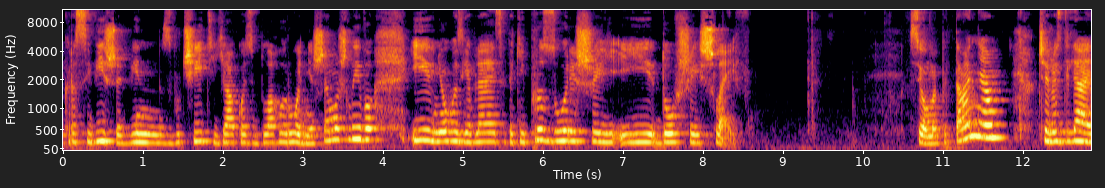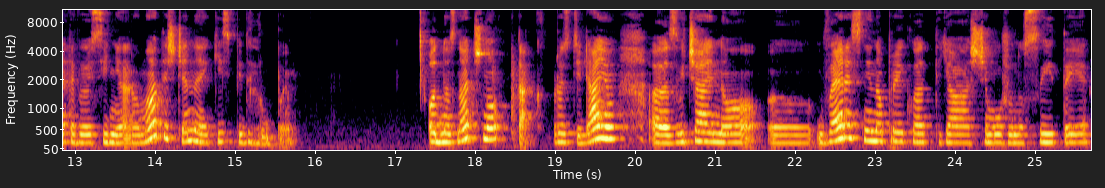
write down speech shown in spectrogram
красивіше, він звучить якось благородніше, можливо, і в нього з'являється такий прозоріший і довший шлейф. Сьоме питання. Чи розділяєте ви осінні аромати ще на якісь підгрупи? Однозначно так, розділяю. Е, Звичайно, е, у вересні, наприклад, я ще можу носити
